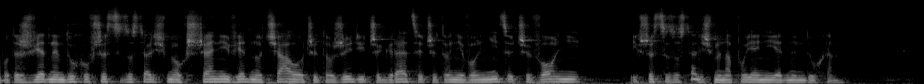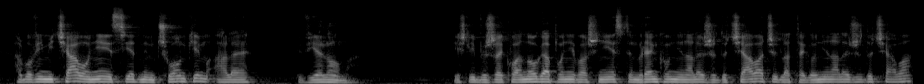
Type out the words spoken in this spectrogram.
bo też w jednym duchu wszyscy zostaliśmy ochrzczeni w jedno ciało, czy to Żydzi, czy Grecy, czy to niewolnicy, czy wolni, i wszyscy zostaliśmy napojeni jednym duchem. Albowiem i ciało nie jest jednym członkiem, ale wieloma. Jeśli by rzekła noga, ponieważ nie jestem ręką, nie należy do ciała, czy dlatego nie należy do ciała?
